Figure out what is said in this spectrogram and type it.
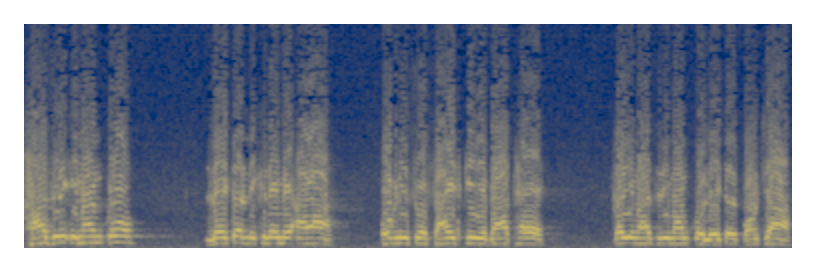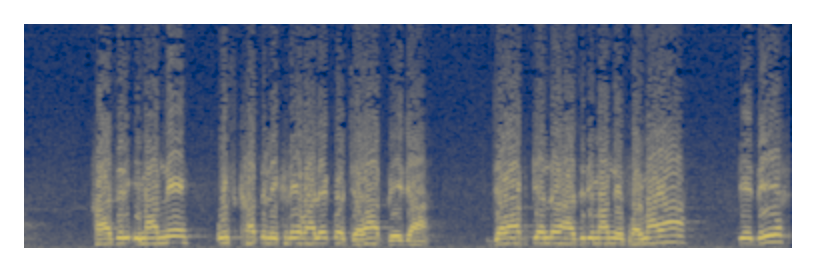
حاضر امام کو لیٹر لکھنے میں آیا۔ انیس سو ساٹھ کی یہ بات ہے۔ کریم حاضر امام کو لیٹر پہنچا۔ حاضر امام نے اس خط لکھنے والے کو جواب بھیجا۔ جواب کے اندر حاضر امام نے فرمایا کہ دیکھ،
